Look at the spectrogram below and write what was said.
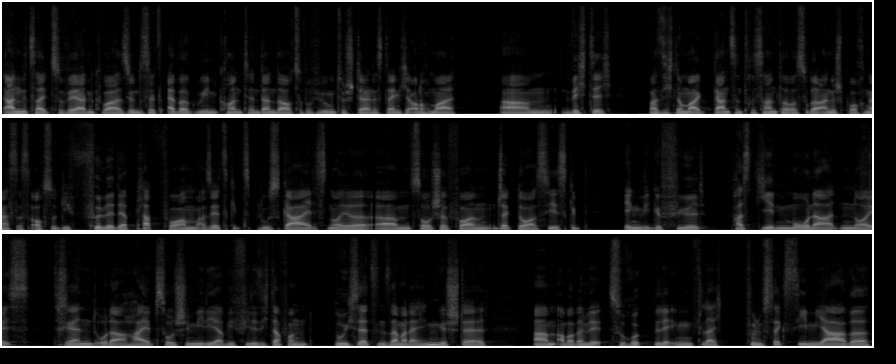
angezeigt zu werden quasi und das als Evergreen-Content dann da auch zur Verfügung zu stellen, ist, denke ich, auch nochmal ähm, wichtig. Was ich nochmal ganz interessant war, was du gerade angesprochen hast, ist auch so die Fülle der Plattformen. Also jetzt gibt es Blue Sky, das neue ähm, Social von Jack Dorsey. Es gibt irgendwie gefühlt fast jeden Monat ein neues Trend oder Hype, Social Media, wie viele sich davon durchsetzen, sei mal dahingestellt. Ähm, aber wenn wir zurückblicken, vielleicht fünf, sechs, sieben Jahre,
